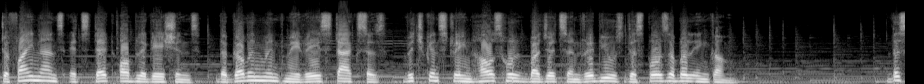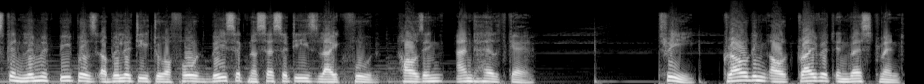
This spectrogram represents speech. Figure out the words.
To finance its debt obligations, the government may raise taxes, which can strain household budgets and reduce disposable income. This can limit people's ability to afford basic necessities like food, housing, and healthcare. 3. Crowding out private investment,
